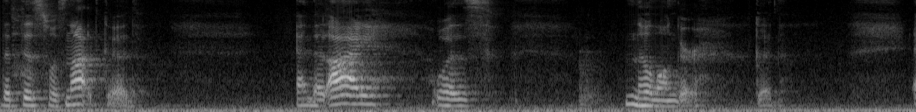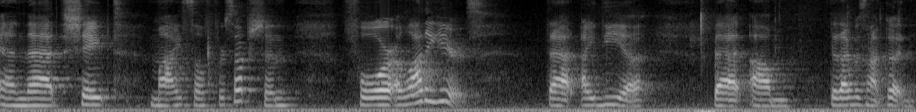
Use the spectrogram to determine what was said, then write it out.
that this was not good and that I was no longer good. And that shaped my self perception for a lot of years. That idea that, um, that I was not good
